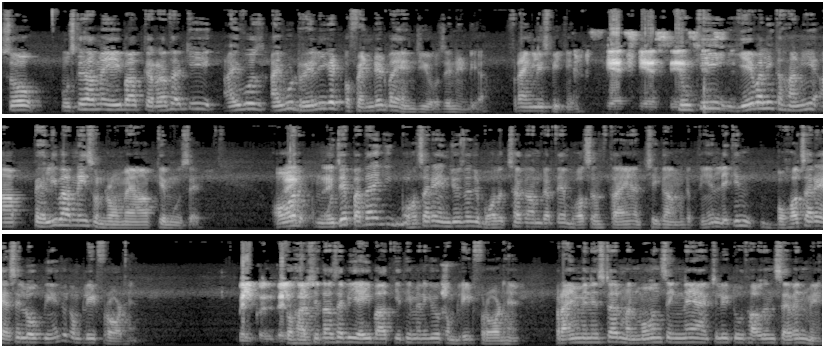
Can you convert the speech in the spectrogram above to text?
सो so, उसके साथ मैं यही बात कर रहा था कि I was I would really get offended by NGO in India frankly speaking क्योंकि ये वाली कहानी आप पहली बार नहीं सुन रहा हूँ मैं आपके मुँह से। और मुझे पता है कि बहुत सारे एनजीओ हैं जो बहुत अच्छा काम करते हैं बहुत संस्थाएँ अच्छी काम करती हैं लेकिन बहुत सारे ऐसे लोग भी हैं जो कंप्लीट फ्रॉड हैं। बिल्कुल, बिल्कुल। तो हर्षिता से भी यही बात की थी मैंने कि वो कंप्लीट फ्रॉड हैं। प्राइम मिनिस्टर मनमोहन सिंह ने एक्चुअली 2007 में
